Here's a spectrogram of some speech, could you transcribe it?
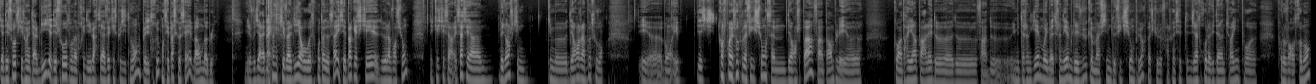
Il y a des choses qui sont établies, il y a des choses où on a pris des libertés avec explicitement, et puis des trucs, on sait pas ce que c'est, bah on meuble. Et je veux dire, la Ouais. personne qui va lire ou être en contact de ça, il sait pas qu'est-ce qui est de l'invention et qu'est-ce qui est ça. Et ça, c'est un mélange qui me, qui me dérange un peu souvent. Et euh, bon, et, et quand je prends les choses pour la fiction, ça me dérange pas. Enfin, par exemple, les, euh, quand Adrien parlait de, de, enfin, de Imitation Game, moi, Imitation Game, je l'ai vu comme un film de fiction pure, parce que je connaissais peut-être déjà trop la vie d'Alan Turing pour, euh, pour le voir autrement.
